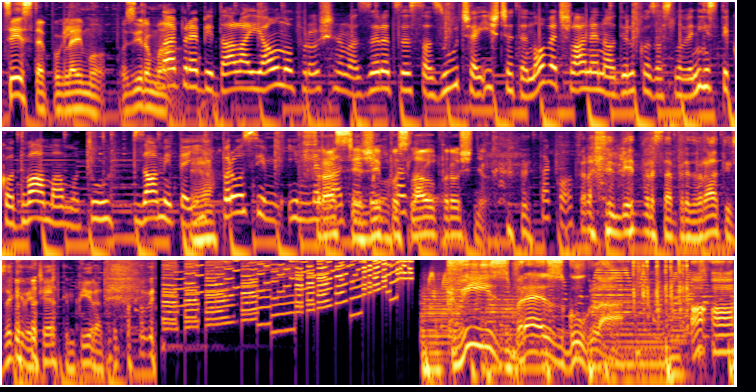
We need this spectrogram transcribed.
Ceste, poglejmo, oziroma Najprej bi dala javno prošnjo na ZRC SAZU, če iščete nove člane na oddelku za slovenistiko, dva imamo tu, vzamite jih, Ja. prosim. in ne Fras je že poslal nazaj. prošnjo. Tako. Fras in let vrsta pred vrati, vsake večer kampirate. Kviz brez Google. Oh -oh.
